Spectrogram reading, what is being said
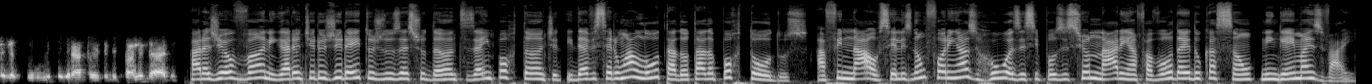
seja público, gratuito e de qualidade. Para Giovanni, garantir os direitos dos estudantes é importante e deve ser uma luta adotada por todos. Afinal, se eles não forem às ruas e se posicionarem a favor da educação, ninguém mais vai.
